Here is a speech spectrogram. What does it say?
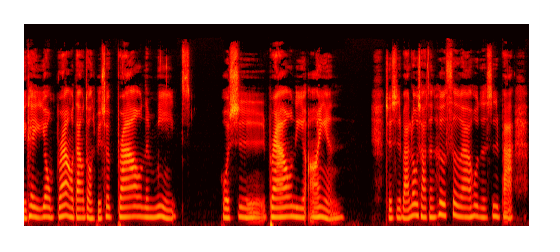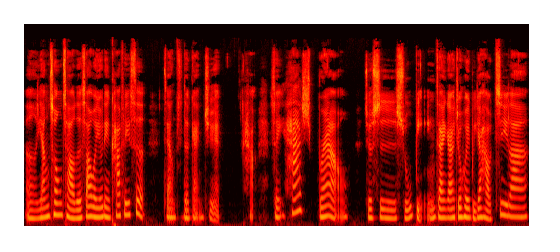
你可以用 brown 当动，比如说 brown the meat，或是 brown the onion，就是把肉炒成褐色啊，或者是把嗯洋葱炒的稍微有点咖啡色这样子的感觉。好，所以 hash brown 就是薯饼，这样应该就会比较好记啦。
